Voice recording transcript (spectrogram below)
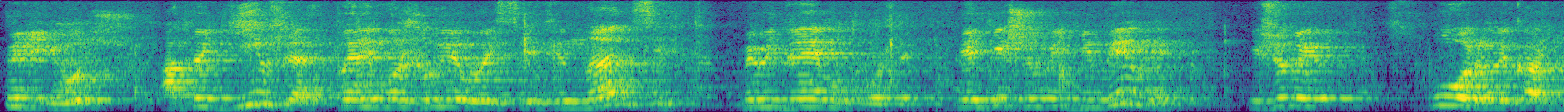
період, а тоді вже при можливості фінансів ми віддаємо кошти. І ті, що ви ділили, і що ви спорили, кажуть,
